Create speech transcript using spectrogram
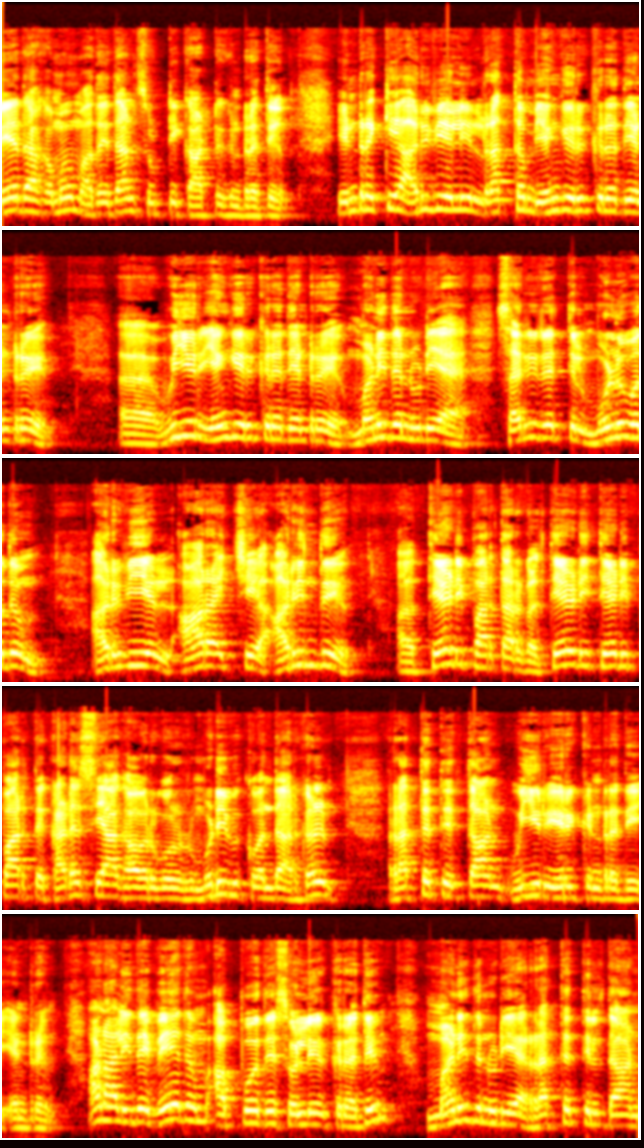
வேதாகமும் அதை தான் சுட்டி காட்டுகின்றது. இன்றைக்கு அறிவியலில் ரத்தம் எங்கு இருக்கிறது என்று உயிர் எங்கு இருக்கிறது என்று மனிதனுடைய சரீரத்தில் முழுவதும் அறிவியல் ஆராய்ச்சி அறிந்து தேடி பார்த்தார்கள். தேடி தேடி பார்த்து கடைசியாக அவர்கள் ஒரு முடிவுக்கு வந்தார்கள். இரத்தத்தில் தான் உயிர் இருக்கின்றது என்று. ஆனால் இதை வேதம் அப்போது சொல்லியிருக்கிறது. மனிதனுடைய இரத்தத்தில் தான்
